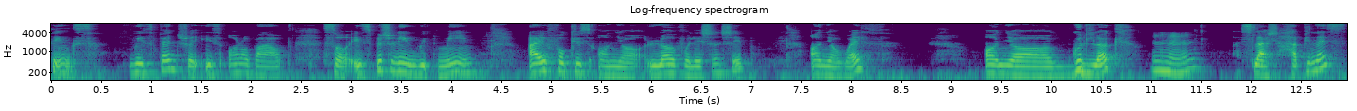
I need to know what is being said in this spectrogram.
things with Feng is all about, so especially with me, I focus on your love relationship, on your wealth, on your good luck mm-hmm. slash happiness,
